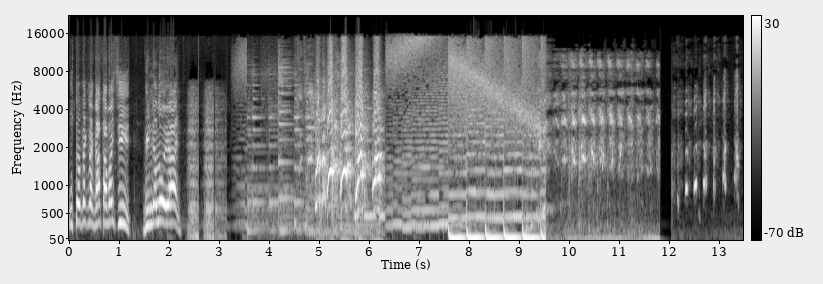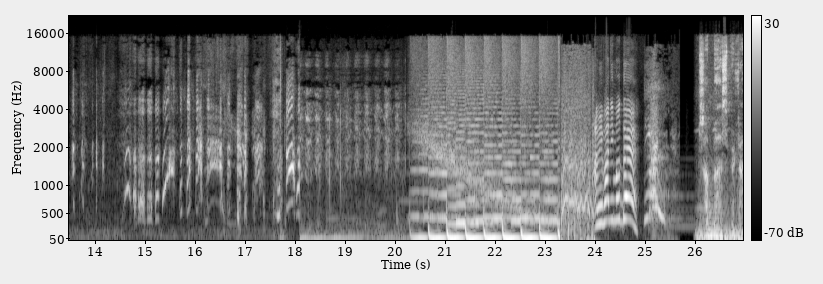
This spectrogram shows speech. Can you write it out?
উস্তাদ একটা গাতা পাইছি বিন্ডা লই আয়। আমি পানির মধ্যে সাব্বাস বেটা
